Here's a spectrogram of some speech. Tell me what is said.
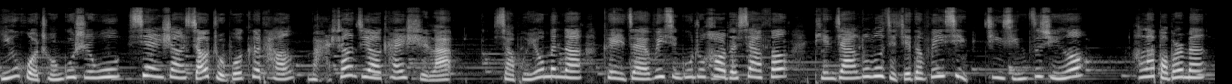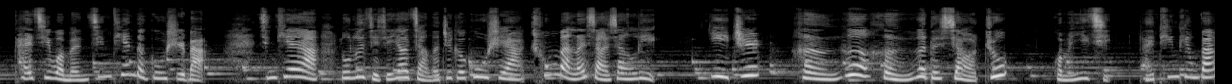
萤火虫故事屋线上小主播课堂马上就要开始了，小朋友们呢，可以在微信公众号的下方添加露露姐姐的微信进行咨询哦。好啦，宝贝儿们，开启我们今天的故事吧。今天啊，露露姐姐要讲的这个故事呀，充满了想象力。一只很饿很饿的小猪，我们一起来听听吧。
